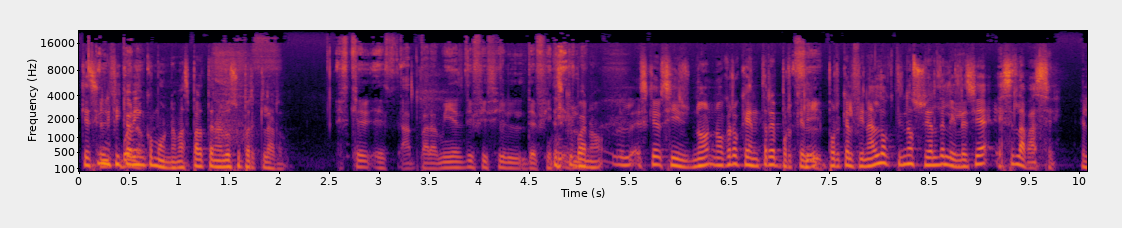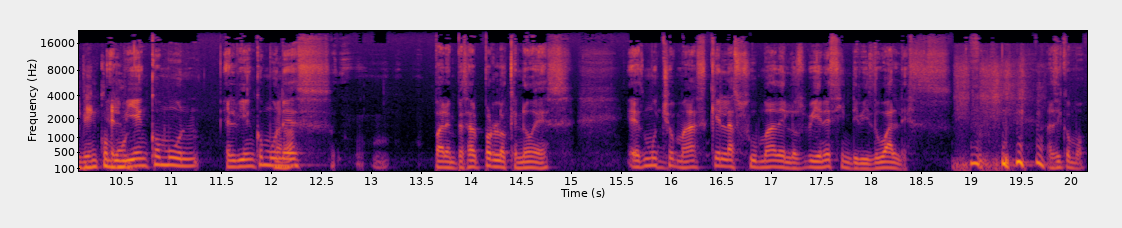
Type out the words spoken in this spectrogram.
¿Qué significa bien común? Nada más para tenerlo súper claro. Es que ah, para mí es difícil definir. Es que bueno, es que sí, no, no creo que entre porque, porque al final la doctrina social de la iglesia, esa es la base, el bien común. El bien común, el bien común es, para empezar por lo que no es, es mucho más que la suma de los bienes individuales. Así como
